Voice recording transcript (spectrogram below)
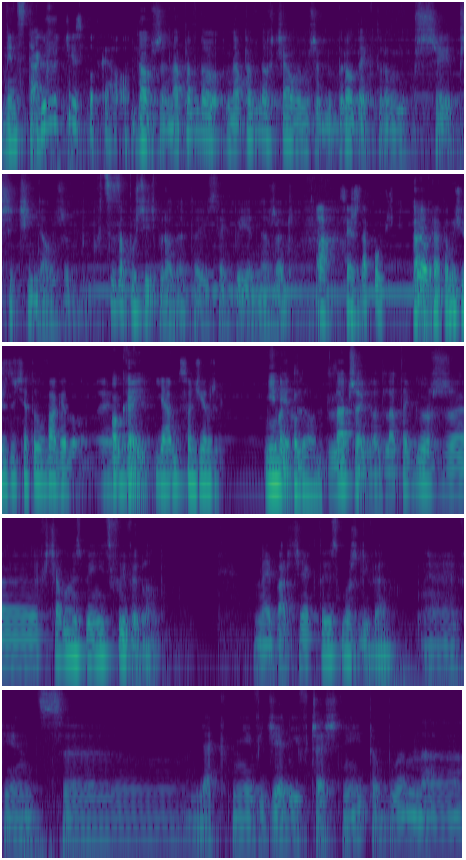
Więc tak. Dużo cię spotkało. Dobrze, na pewno, na pewno chciałbym, żeby brodę, którą mi przy, przycinał, żeby... Chcę zapuścić brodę, to jest jakby jedna rzecz. A, chcesz zapuścić. Tak. Dobra, to musisz zwrócić na to uwagę, bo e, Okej. ja sądziłem, że Nie, nie, dlaczego? Dlatego, że chciałbym zmienić swój wygląd. Najbardziej jak to jest możliwe. E, Więc e, jak mnie widzieli wcześniej, to byłem na,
